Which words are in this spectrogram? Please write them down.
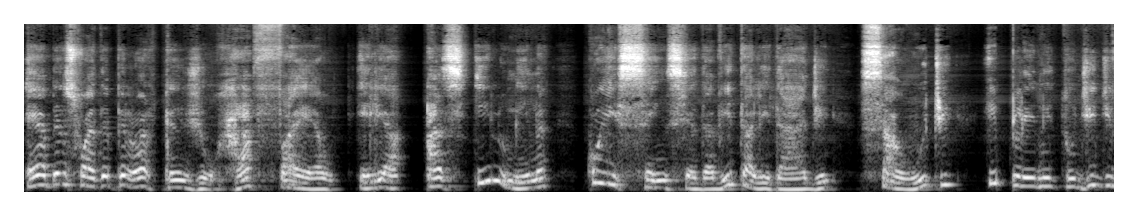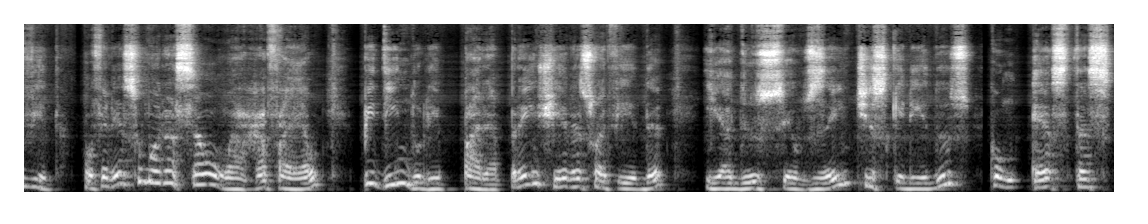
é abençoada pelo arcanjo Rafael. Ele as ilumina com essência da vitalidade, saúde e plenitude de vida. Ofereço uma oração a Rafael, pedindo-lhe para preencher a sua vida e a dos seus entes queridos com estas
